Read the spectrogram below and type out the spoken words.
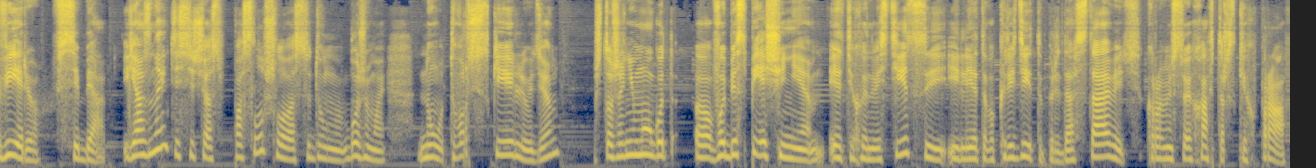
верю в себя. Я, знаете, сейчас послушала вас и думаю, боже мой, ну, творческие люди, что же они могут э, в обеспечении этих инвестиций или этого кредита предоставить, кроме своих авторских прав?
